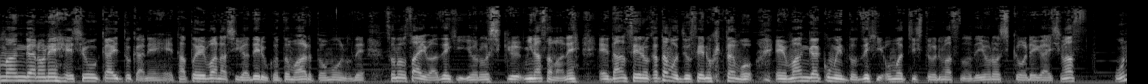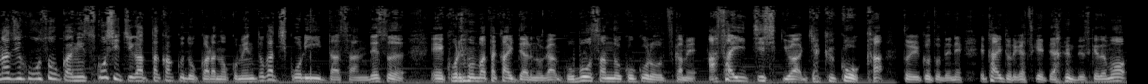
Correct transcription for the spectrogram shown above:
漫画のね、紹介とかね、例え話が出ることもあると思うので、その際はぜひよろしく、皆様ね、男性の方も女性の方も、漫画コメントぜひお待ちしておりますので、よろしくお願いします。同じ放送回に少し違った角度からのコメントがチコリータさんです。えー、これもまた書いてあるのが、ごぼうさんの心をつかめ、浅い知識は逆効果ということでね、タイトルが付けてあるんですけども、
